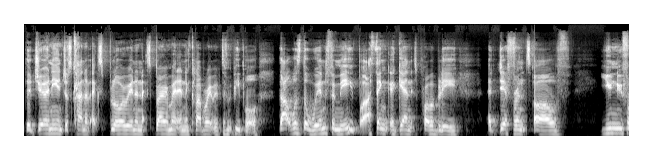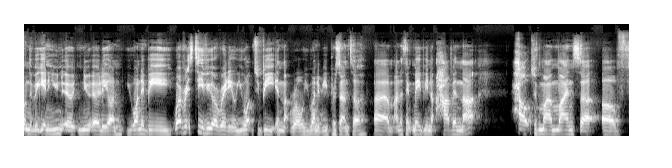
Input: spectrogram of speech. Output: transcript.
the journey and just kind of exploring and experimenting and collaborating with different people, that was the win for me. But I think again, it's probably a difference of you knew from the beginning, you knew, early on, you want to be, whether it's TV or radio, you want to be in that role, you want to be presenter. Um, and I think maybe not having that helped with my mindset of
